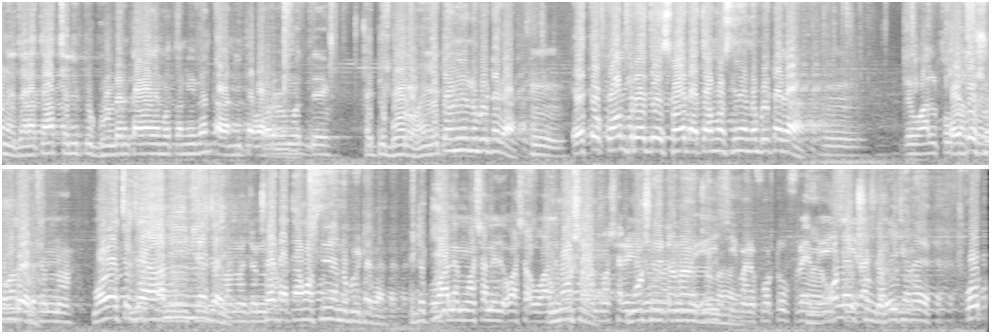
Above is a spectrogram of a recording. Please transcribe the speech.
মানে যারা চাচ্ছেন একটু গোল্ডেন কালারের মতো নিবেন তারা নিতে পারবেন। মধ্যে। একটু বড় হ্যাঁ এটাও নিরানব্বই টাকা। এত কম প্রাইজে ছয়টা চামচ নিরানব্বই টাকা। কত সুন্দর। মনে হচ্ছে যে আমি নিয়ে যাই। ছটা চামচ নিরানব্বই টাকা। এটা ওয়ালে মশানি মশারি। মশারি জন্য, হ্যাঁ। মানে ফটো ফ্রেম অনেক সুন্দর। এইখানে কত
